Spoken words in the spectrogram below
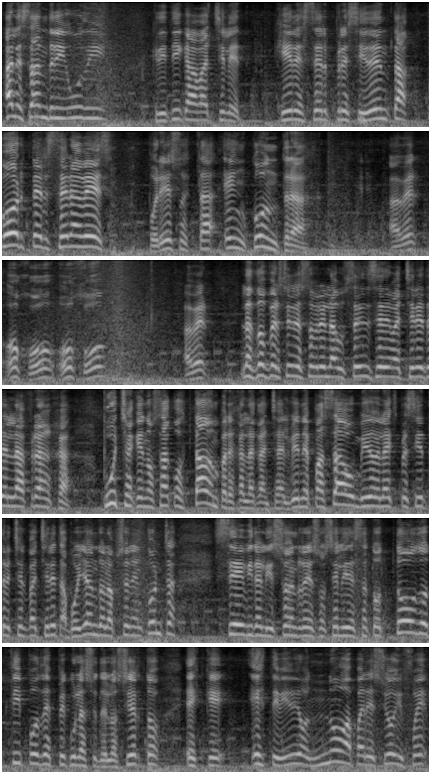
Alessandri Udi critica a Bachelet. Quiere ser presidenta por tercera vez. Por eso está en contra. A ver, ojo, ojo. A ver, las dos versiones sobre la ausencia de Bachelet en la franja. Pucha que nos ha costado emparejar la cancha. El viernes pasado, un video de la expresidenta Michelle Bachelet apoyando la opción en contra se viralizó en redes sociales y desató todo tipo de especulaciones. Lo cierto es que este video no apareció y fue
